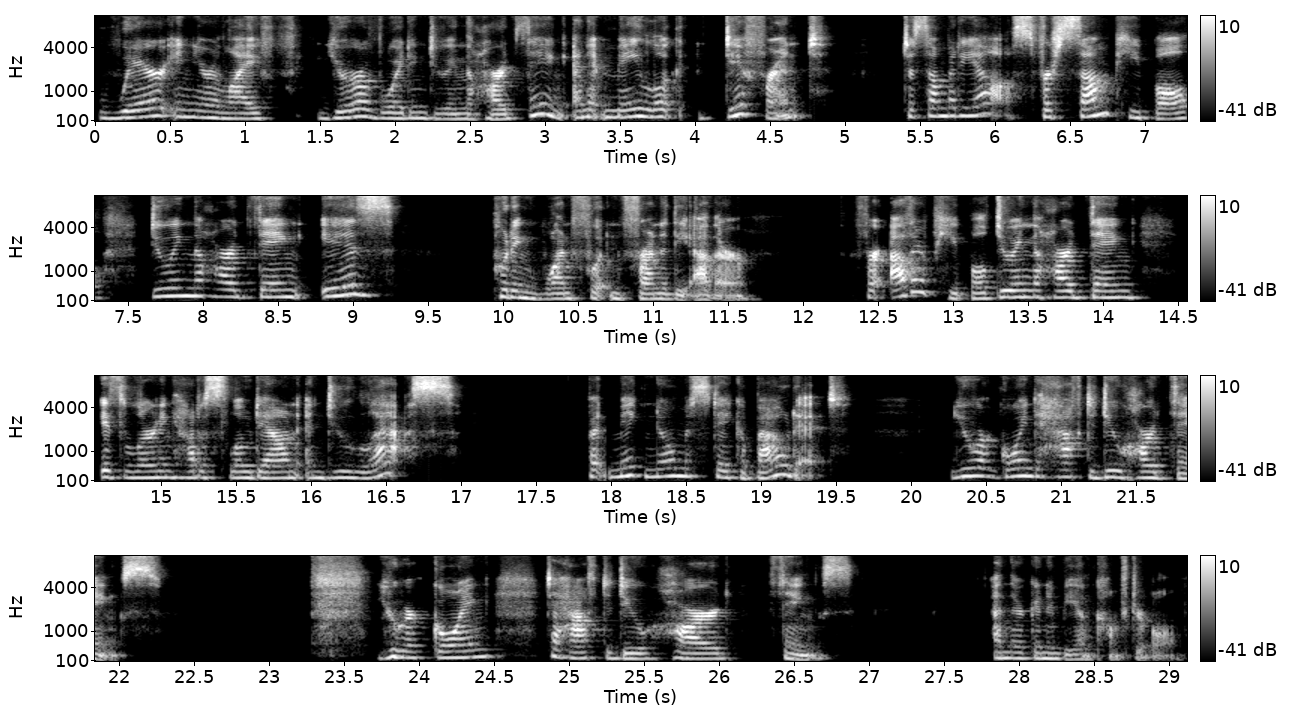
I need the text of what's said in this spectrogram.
where in your life you're avoiding doing the hard thing. And it may look different to somebody else. For some people, doing the hard thing is putting one foot in front of the other. For other people, doing the hard thing is learning how to slow down and do less. But make no mistake about it, you are going to have to do hard things. You are going to have to do hard things, and they're going to be uncomfortable.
